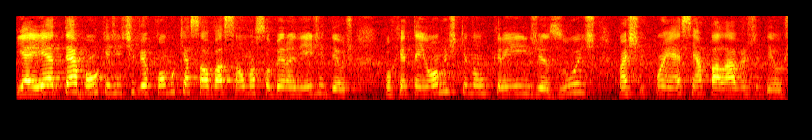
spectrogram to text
E aí é até bom que a gente vê como que a salvação é uma soberania de Deus. Porque tem homens que não creem em Jesus, mas que conhecem a palavra de Deus.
